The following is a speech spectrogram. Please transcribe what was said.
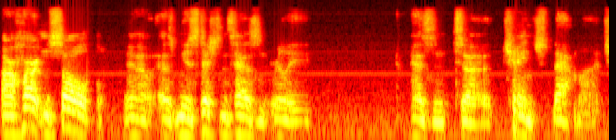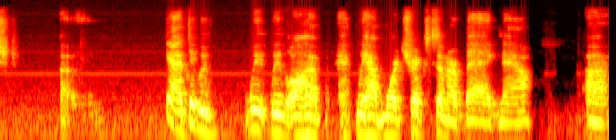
our heart and soul, you know, as musicians, hasn't really hasn't uh, changed that much. Uh, yeah, I think we've we we all have we have more tricks in our bag now, uh,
